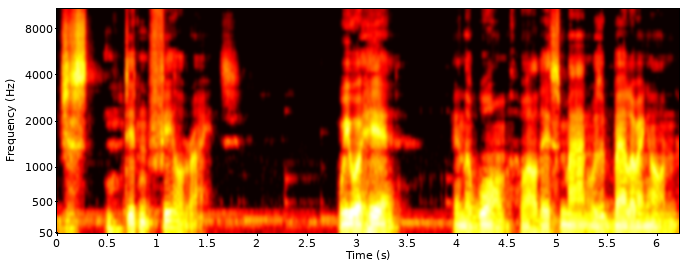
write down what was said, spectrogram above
just didn't feel right. We were here, in the warmth, while this man was bellowing on,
